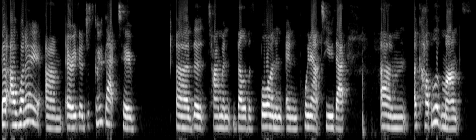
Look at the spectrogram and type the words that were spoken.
But I want to, um, Erica, just go back to uh, the time when Bella was born and, and point out to you that um, a couple of months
